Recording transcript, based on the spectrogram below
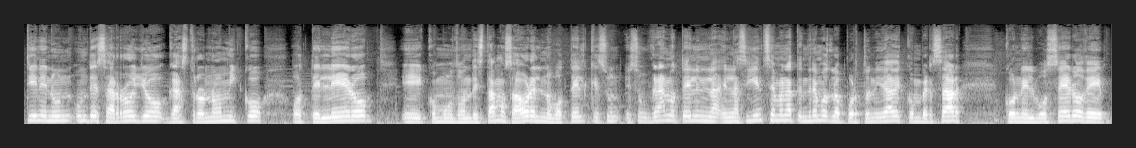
tienen un, desarrollo gastronómico, hotelero, eh, como donde estamos ahora, el Novotel, que es un, es un gran hotel. En la, en la, siguiente semana tendremos la oportunidad de conversar con el vocero de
